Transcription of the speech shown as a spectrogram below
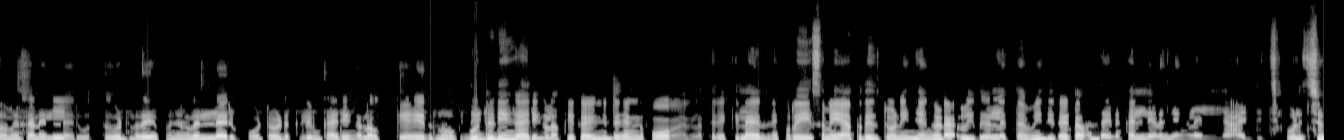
സമയത്താണ് എല്ലാവരും ഒത്തുവിടുന്നത് അപ്പോൾ ഞങ്ങൾ എല്ലാവരും ഫോട്ടോ എടുക്കലും കാര്യങ്ങളൊക്കെ ആയിരുന്നു. ഫുഡിയും കാര്യങ്ങളൊക്കെ കഴിഞ്ഞിട്ട് ഞങ്ങൾ പോകാനുള്ള തിരക്കിലായിരുന്നു. കുറേ സമയം യാത്ര ചെയ്തിട്ടാണ് ഞങ്ങളുടെ വീടുകളിൽ എത്താൻ വേണ്ടിയിട്ട് കേട്ടോ. എന്തായാലും കല്യാണം ഞങ്ങളെല്ലാം അടിച്ച് പൊളിച്ചു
